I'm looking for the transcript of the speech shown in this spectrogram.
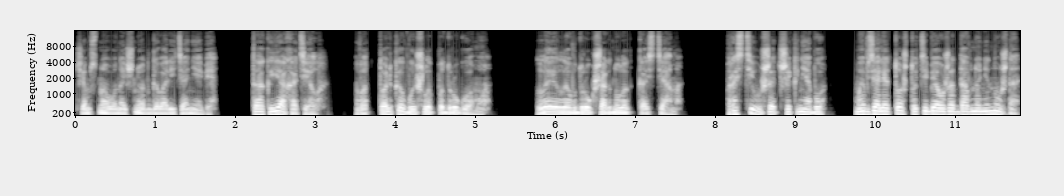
чем снова начнет говорить о небе. Так я хотел. Вот только вышло по-другому. Лейла вдруг шагнула к костям. «Прости, ушедший к небу. Мы взяли то, что тебе уже давно не нужно.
